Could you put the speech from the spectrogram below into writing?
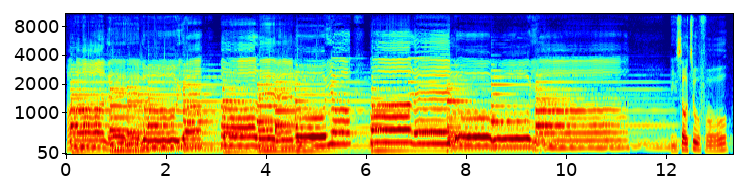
哈利路亚，哈利路亚，哈利路亚。领受祝福，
